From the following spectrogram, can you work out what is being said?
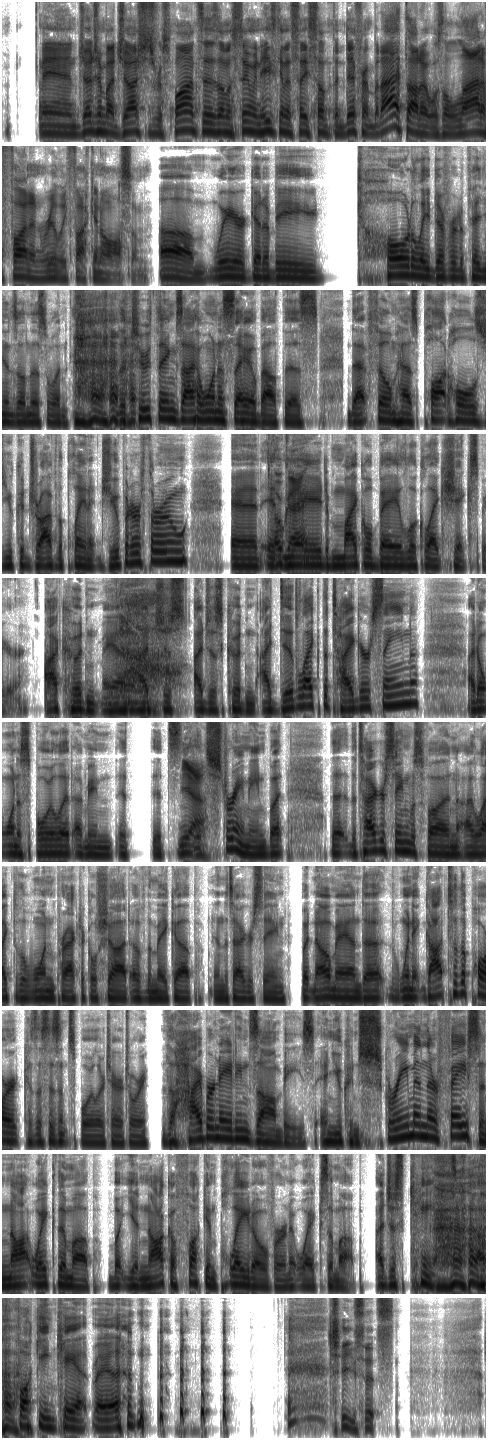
And judging by Josh's responses, I'm assuming he's going to say something different. But I thought it was a lot of fun and really fucking awesome. Um, we're gonna be totally different opinions on this one. the two things I want to say about this that film has plot holes you could drive the planet Jupiter through, and it Okay. made Michael Bay look like Shakespeare. I couldn't, man. I just, I just couldn't. I did like the tiger scene. I don't want to spoil it. I mean, it, it's Yeah. it's streaming, but the the tiger scene was fun. I liked the one practical shot of the makeup in the tiger scene. But no, man, the, when it got to the part because this isn't spoiler territory, the hibernating zombies, and you can scream in their face and not wake them up, but you knock a fucking plate over and it wakes them up. I just can't. I fucking can't, man. Jesus.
